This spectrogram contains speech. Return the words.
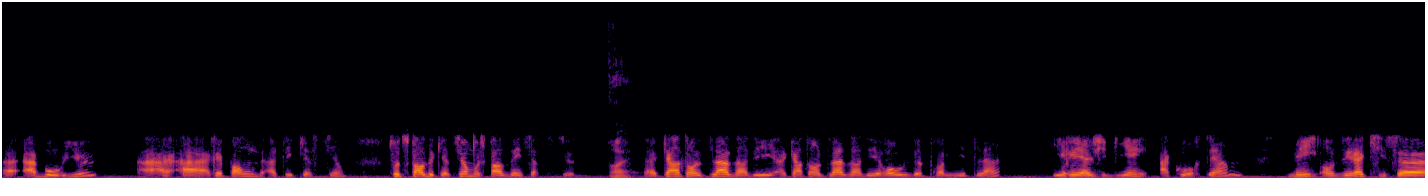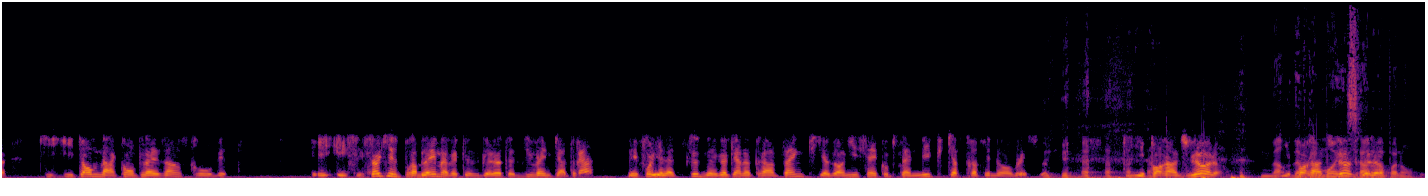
à, à Beaulieu à, à répondre à tes questions. Toi, tu parles de questions, moi, je parle d'incertitude. Ouais. Euh, quand on le place dans des, euh, quand on le place dans des rôles de premier plan, il réagit bien à court terme, mais on dirait qu'il se, qu'il il tombe dans la complaisance trop vite. Et, et c'est ça qui est le problème avec ce gars-là. Tu as dit 24 ans. Des fois, il y a l'attitude d'un gars qui en a 35 puis qui a gagné 5 Coupes Stanley puis 4 trophées Norris. puis il n'est pas rendu là. là. Non, Il est pas rendu moi, là, il ne pas non plus.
